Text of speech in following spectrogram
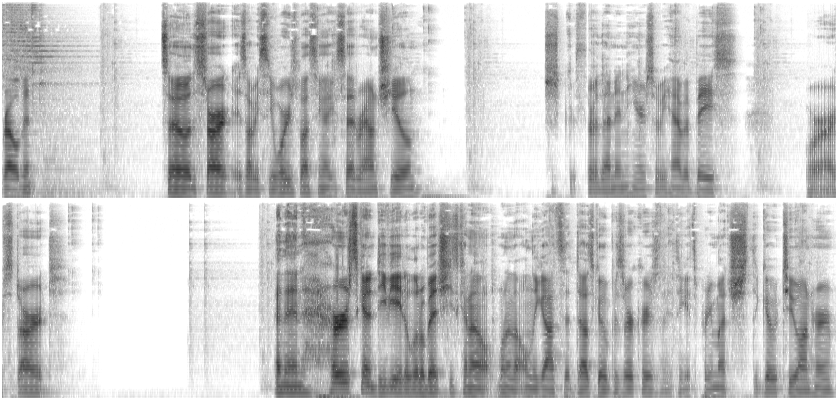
relevant. So the start is obviously Warrior's Blessing, like I said, round shield. Just throw that in here so we have a base for our start. And then hers going to deviate a little bit. She's kind of one of the only gods that does go Berserkers. And I think it's pretty much the go-to on her.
